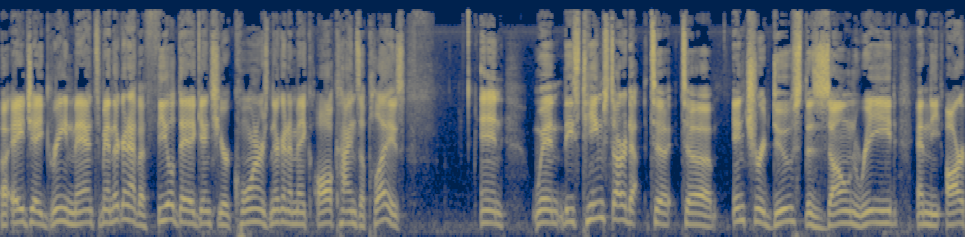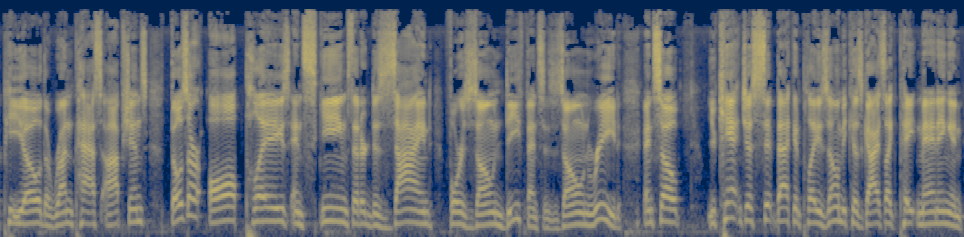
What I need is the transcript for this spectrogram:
uh, AJ Green man to man, they're going to have a field day against your corners and they're going to make all kinds of plays. And when these teams started to, to, to introduce the zone read and the RPO, the run pass options, those are all plays and schemes that are designed for zone defenses, zone read. And so you can't just sit back and play zone because guys like Peyton Manning and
